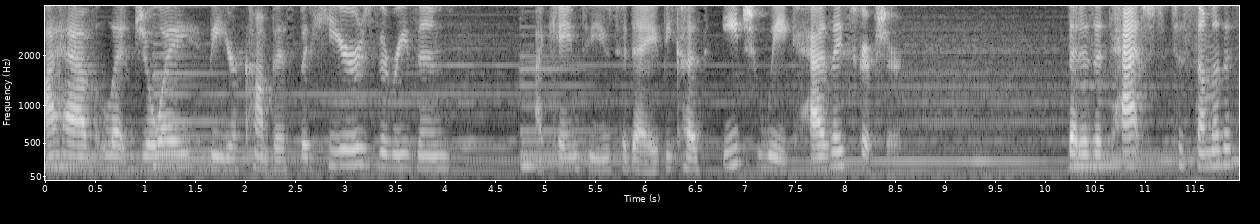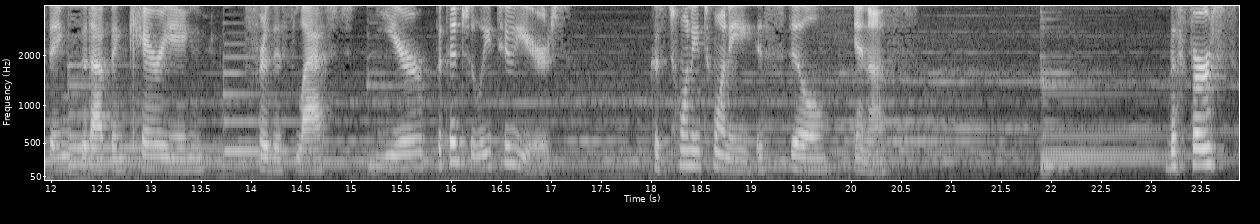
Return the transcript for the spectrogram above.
I have let joy be your compass. But here's the reason I came to you today because each week has a scripture that is attached to some of the things that I've been carrying for this last year, potentially two years, because 2020 is still in us. The first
